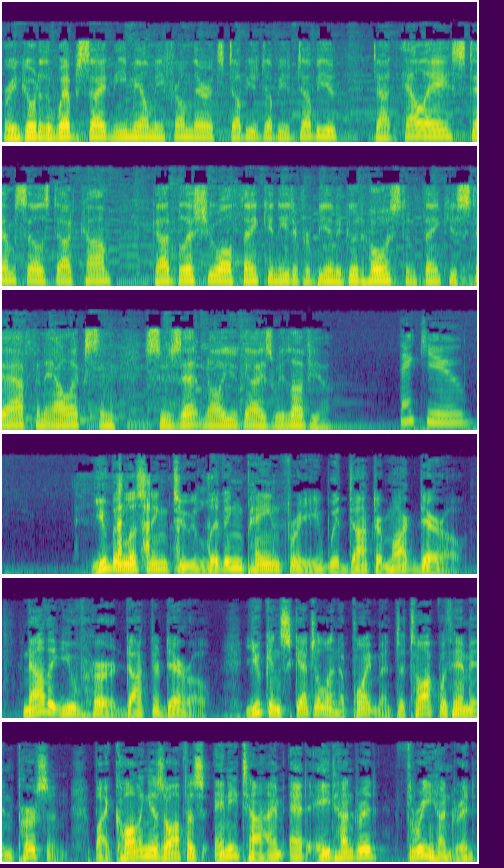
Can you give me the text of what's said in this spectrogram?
Or you can go to the website and email me from there. It's www.lastemcells.com. God bless you all. Thank you, Nita, for being a good host. And thank you, staff and Alex and Suzette and all you guys. We love you. Thank you. You've been listening to Living Pain Free with Dr. Mark Darrow. Now that you've heard Dr. Darrow, you can schedule an appointment to talk with him in person by calling his office anytime at 800 300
